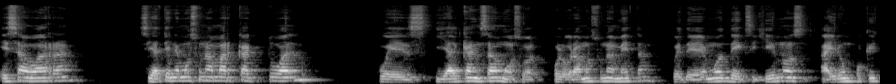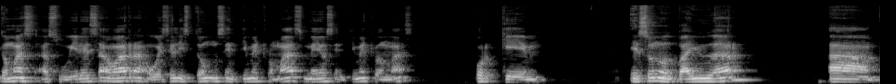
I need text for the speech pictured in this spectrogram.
esa barra, si ya tenemos una marca actual, pues ya alcanzamos o, logramos una meta, pues debemos de exigirnos a ir un poquito más, a subir esa barra o ese listón un centímetro más, medio centímetro más, porque eso nos va a ayudar a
